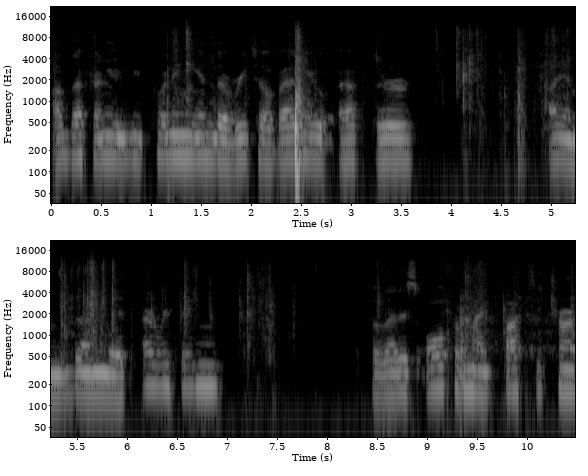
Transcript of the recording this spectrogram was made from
I'll definitely be putting in the retail value after I am done with everything. So that is all for my BoxyCharm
